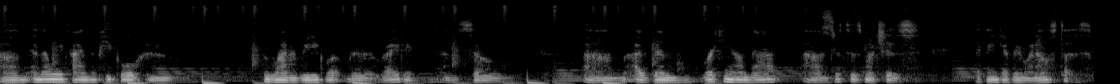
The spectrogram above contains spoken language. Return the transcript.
um, and then we find the people who who want to read what we're writing. And so um, I've been working on that uh, just as much as I think everyone else does.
